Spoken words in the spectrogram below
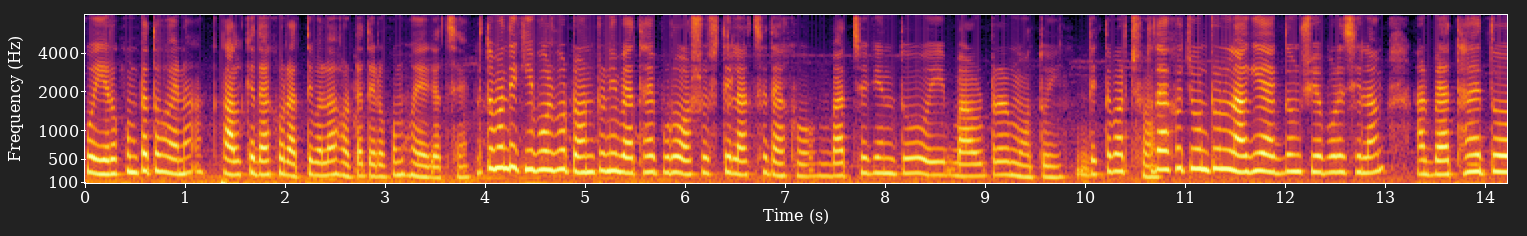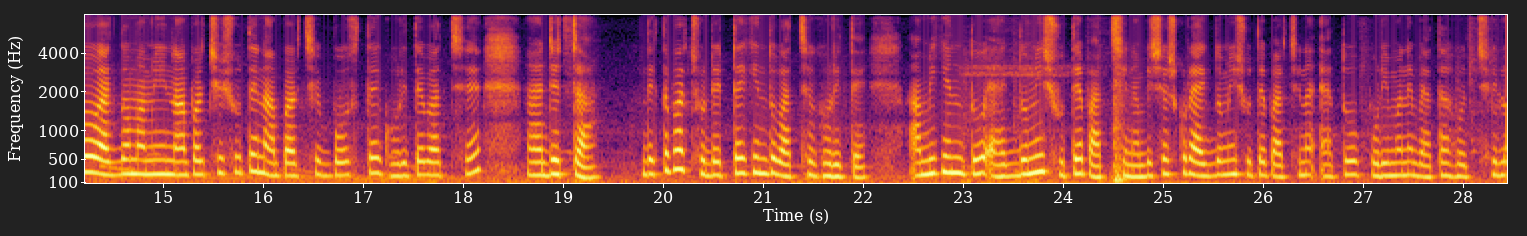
কই এরকমটা তো হয় না। কালকে দেখো রাত্রিবেলা হঠাৎ এরকম হয়ে গেছে। তোমাদের কি বলব, টনটনি ব্যথায় পুরো অস্বস্তি লাগছে, দেখো। বাচ্চা কিন্তু ওই বারোটার মতোই, দেখতে পাচ্ছ দেখো চুন টুন লাগিয়ে একদম শুয়ে পড়েছিলাম, আর ব্যথায় তো একদম আমি না পারছি শুতে, না পারছি বসতে, ঘড়িতে পারছে ডেটটা দেখতে পাচ্ছ? ডেটটাই কিন্তু বাচ্চা ঘড়িতে। আমি কিন্তু একদমই শুতে পারছি না। বিশ্বাস করে, একদমই শুতে পারছি না। এত পরিমাণে ব্যথা হচ্ছিল।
